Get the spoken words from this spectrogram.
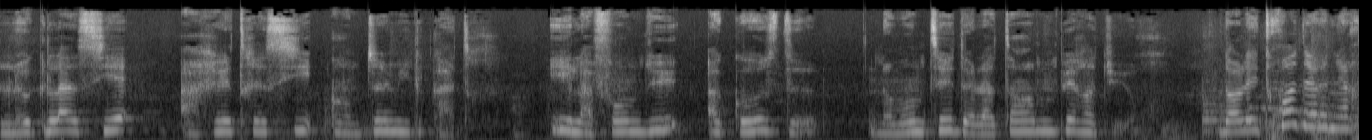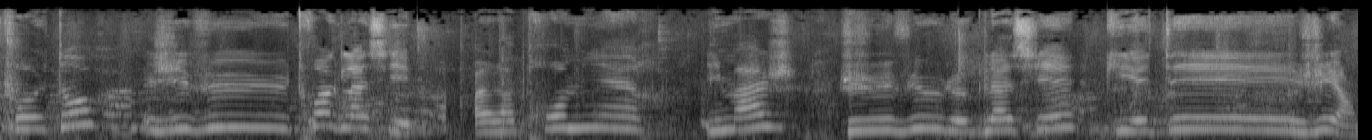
Le glacier a rétréci en 2004. Il a fondu à cause de la montée de la température. Dans les trois dernières photos, j'ai vu trois glaciers. À la première image, j'ai vu le glacier qui était géant.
